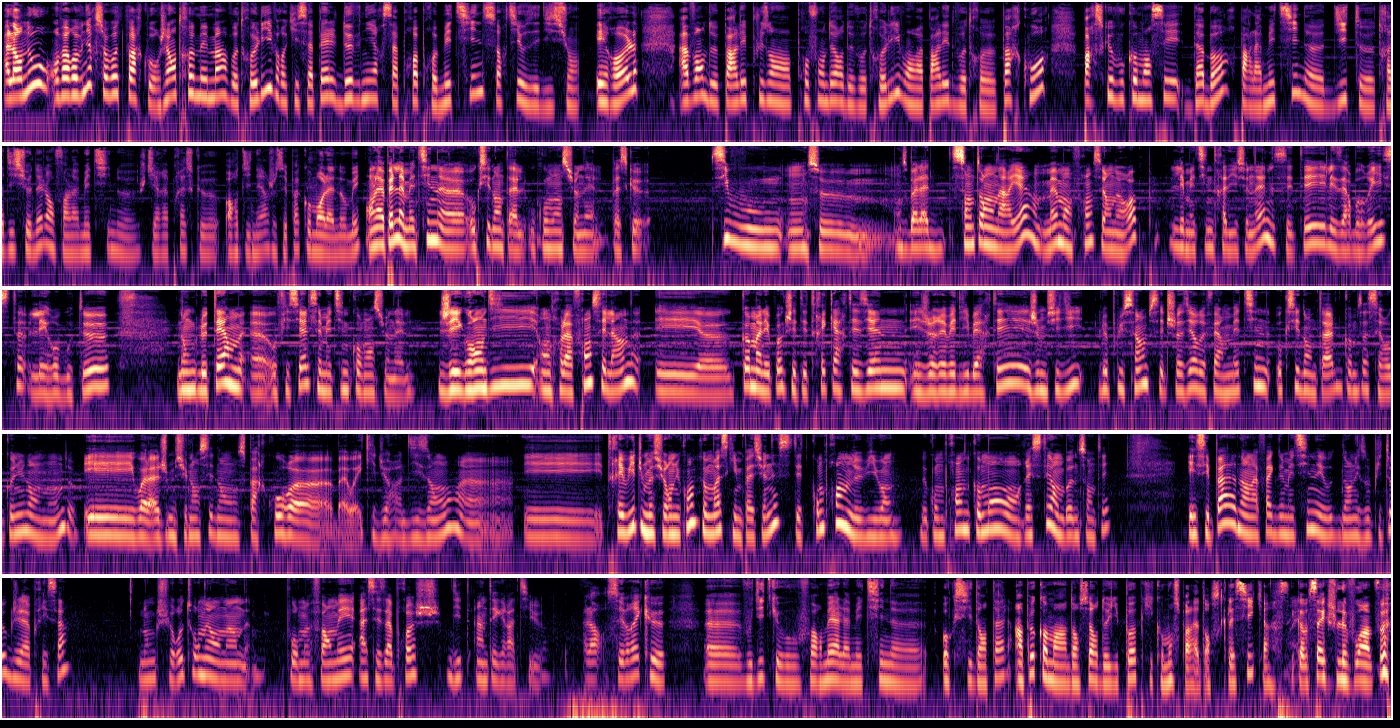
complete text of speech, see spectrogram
Alors nous, on va revenir sur votre parcours. J'ai entre mes mains votre livre qui s'appelle Devenir sa propre médecine, sorti aux éditions Erol. Avant de parler plus en profondeur de votre livre, on va parler de votre parcours parce que vous commencez d'abord par la médecine euh, dite euh, traditionnelle, enfin la médecine, euh, je dirais presque ordinaire, je ne sais pas comment la nommer. On l'appelle la médecine occidentale ou conventionnelle parce que si vous, on, se, on se balade 100 ans en arrière, même en France et en Europe, les médecines traditionnelles, c'était les herboristes, les rebouteux, donc le terme euh, officiel, c'est médecine conventionnelle. J'ai grandi entre la France et l'Inde et euh, comme à l'époque j'étais très cartésienne et je rêvais de liberté, je me suis dit le plus simple c'est de choisir de faire médecine occidentale, comme ça c'est reconnu dans le monde. Et voilà, je me suis lancée dans ce parcours euh, bah qui dure 10 ans et très vite je me suis rendu compte que moi ce qui me passionnait c'était de comprendre le vivant, de comprendre comment rester en bonne santé. Et c'est pas dans la fac de médecine et dans les hôpitaux que j'ai appris ça. Donc je suis retournée en Inde pour me former à ces approches dites intégratives. Alors c'est vrai que euh, vous dites que vous vous formez à la médecine euh, occidentale, un peu comme un danseur de hip-hop qui commence par la danse classique. Hein. C'est comme ça que je le vois un peu.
